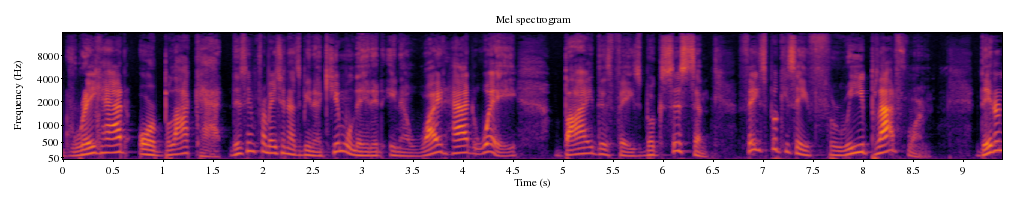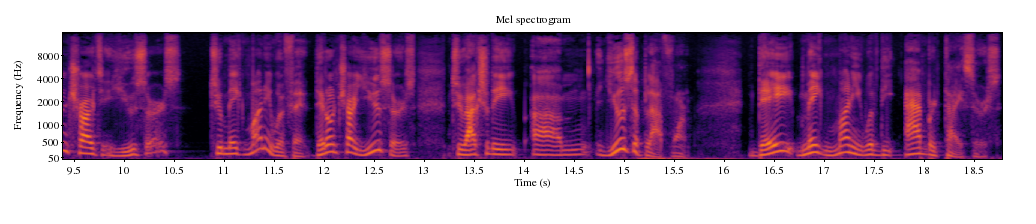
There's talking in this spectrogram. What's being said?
gray hat or black hat. This information has been accumulated in a white hat way by the Facebook system. Facebook is a free platform. They don't charge users to make money with it. They don't charge users to actually um, use the platform. They make money with the advertisers.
